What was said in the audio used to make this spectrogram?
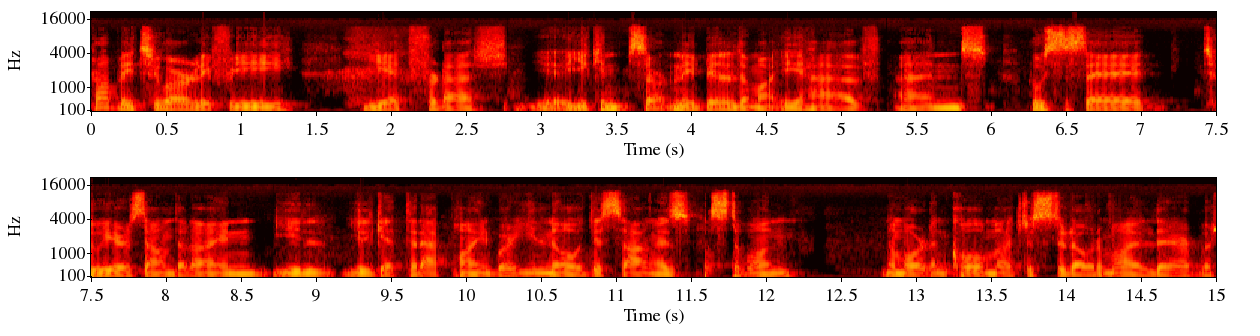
probably too early for you yet for that. You, you can certainly build on what you have, and who's to say two years down the line you'll you'll get to that point where you know this song is it's the one. No more than coma just stood out a mile there, but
